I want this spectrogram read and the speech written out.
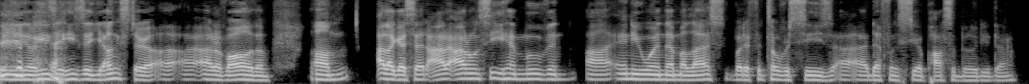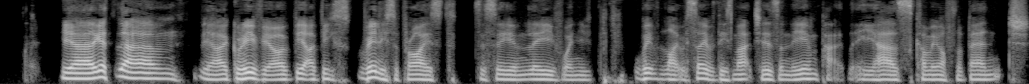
You know he's a, he's a youngster uh, uh, out of all of them. Um, like I said, I, I don't see him moving uh, anywhere in MLS, but if it's overseas, I, I definitely see a possibility there. Yeah, I get. Um, yeah, I agree with you. I'd be, I'd be really surprised to see him leave when you, with, like we say, with these matches and the impact that he has coming off the bench,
